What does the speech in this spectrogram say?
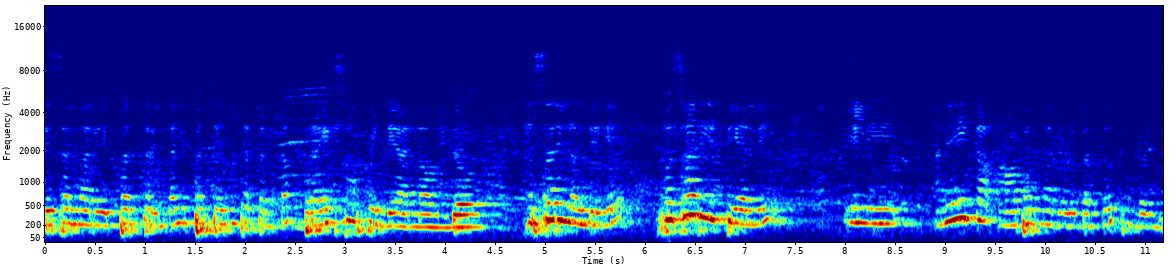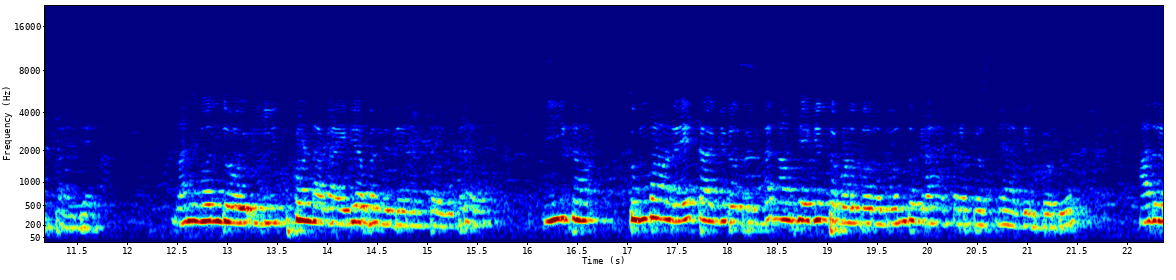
ಡಿಸೆಂಬರ್ ಇಪ್ಪತ್ತರಿಂದ ಇಪ್ಪತ್ತೆಂಟರ ತನಕ ಬ್ರೈಟ್ಸ್ ಆಫ್ ಇಂಡಿಯಾ ಅನ್ನೋ ಒಂದು ಹೆಸರಿನೊಂದಿಗೆ ಹೊಸ ರೀತಿಯಲ್ಲಿ ಇಲ್ಲಿ ಅನೇಕ ಆಭರಣಗಳು ಬಂದು ಕಂಗೊಳಿಸ್ತಾ ಇದೆ. ನನಗೊಂದು ಇಲ್ಲಿ ಇದ್ಕೊಂಡಾಗ ಐಡಿಯಾ ಬಂದಿದೆ ಅಂತ ಹೇಳಿದ್ರೆ, ಈಗ ತುಂಬಾ ರೇಟ್ ಆಗಿರೋದ್ರಿಂದ ನಾವು ಹೇಗೆ ತಗೊಳ್ಳೋದು ಅನ್ನೋದು ಒಂದು ಗ್ರಾಹಕರ ಪ್ರಶ್ನೆ ಆಗಿರ್ಬೋದು. ಆದರೆ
